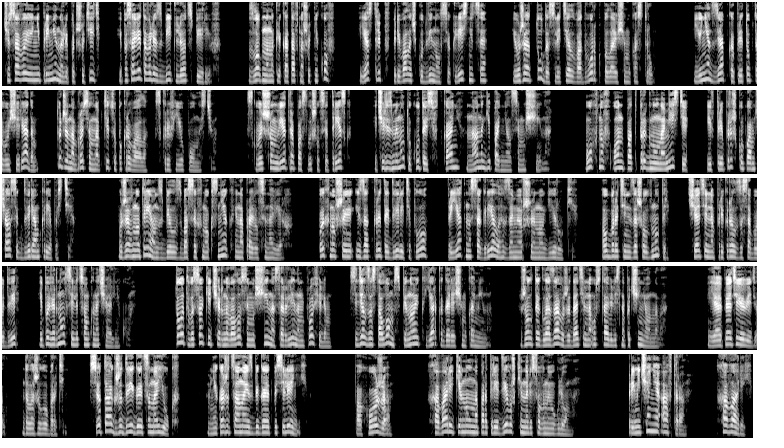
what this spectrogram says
Часовые не приминули подшутить и посоветовали сбить лед с перьев. Злобно накликотав на шутников, ястреб в перевалочку двинулся к лестнице и уже оттуда слетел во двор к пылающему костру. Юнец, зябко притоптывающий рядом, тут же набросил на птицу покрывало, скрыв ее полностью. Сквозь шум ветра послышался треск, и через минуту, кутаясь в ткань, на ноги поднялся мужчина. Ухнув, он подпрыгнул на месте и в припрыжку помчался к дверям крепости. Уже внутри он сбил с босых ног снег и направился наверх. Пыхнувшее из открытой двери тепло приятно согрело замерзшие ноги и руки. Оборотень зашел внутрь, тщательно прикрыл за собой дверь и повернулся лицом к начальнику. Тот, высокий черноволосый мужчина с орлиным профилем, Сидел за столом спиной к ярко горящему камину. Желтые глаза выжидательно уставились на подчиненного. «Я опять ее видел», — доложил оборотень. «Все так же двигается на юг. Мне кажется, она избегает поселений». «Похоже». Хавари кивнул на портрет девушки, нарисованный углем. Примечание автора. Хаварий.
